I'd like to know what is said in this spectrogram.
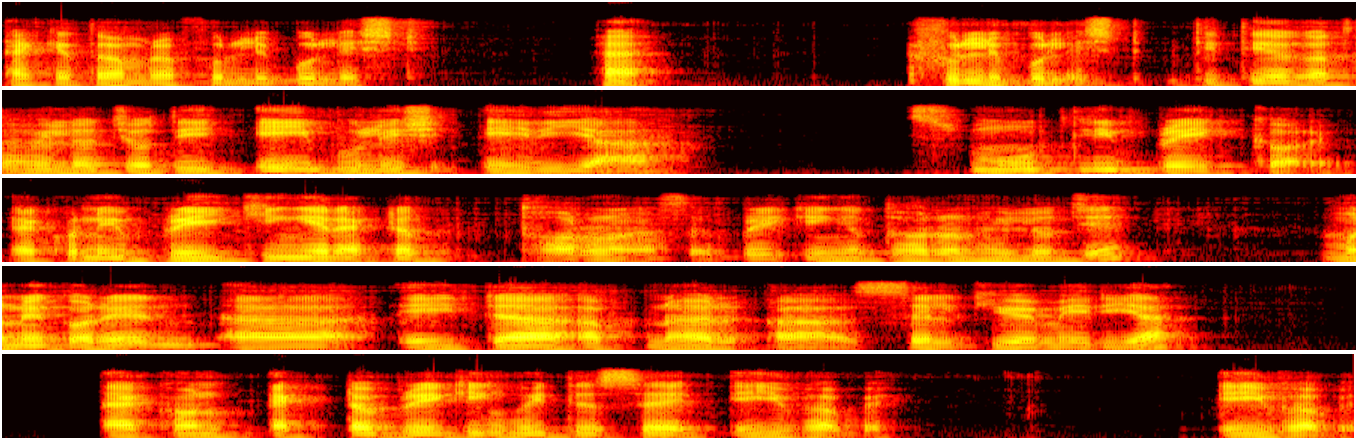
একে তো আমরা ফুললি বুলিশড হ্যাঁ? ফুললি বুলিশড দ্বিতীয় কথা হলো যদি এই বুলিশ এরিয়া স্মুথলি ব্রেক করে। এখন এই ব্রেকিং এর একটা ধরন আছে। ব্রেকিং এর ধরন হইল যে, মনে করেন এইটা আপনার সেল কিউএম এরিয়া এখন একটা ব্রেকিং হইতেছে এইভাবে এইভাবে।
